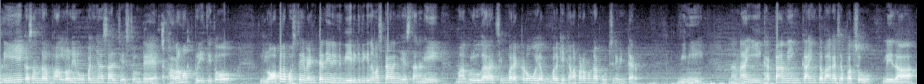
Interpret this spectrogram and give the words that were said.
అనేక సందర్భాల్లో నేను ఉపన్యాసాలు చేస్తుంటే పరమ ప్రీతితో లోపలికి వస్తే వెంటనే నేను వేదికి దిగి నమస్కారం చేస్తానని మా గురువుగారు ఆ చివరి ఎక్కడో ఎవ్వరికి కనపడకుండా కూర్చుని వింటారు. విని నాన్న ఈ ఘట్టాన్ని ఇంకా ఇంత బాగా చెప్పచ్చు లేదా?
